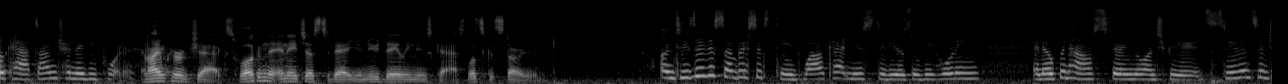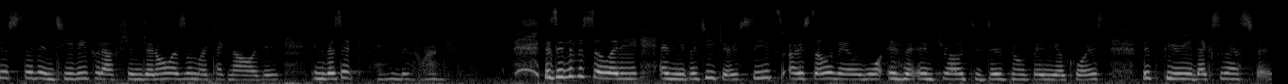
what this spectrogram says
Hello, Cats. I'm Trinity Porter. And I'm Kirk Jacks. Welcome to NHS Today, your new daily newscast. Let's get started. On Tuesday, December 16th, Wildcat News Studios will be holding an open house during the lunch period. Students interested in TV production, journalism, or technology can visit during their lunch periods to see the facility and meet the teachers. Seats are still available in the Intro to Digital Video course, fifth period next semester.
